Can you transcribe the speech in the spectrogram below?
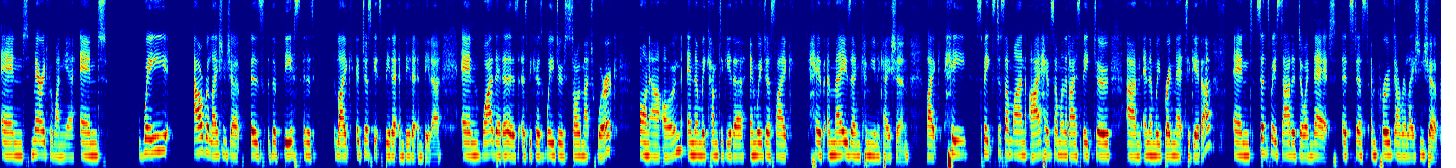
and married for one year. And we, our relationship is the best it is like it just gets better and better and better. And why that is, is because we do so much work on our own and then we come together and we just like have amazing communication. Like he speaks to someone i have someone that i speak to um, and then we bring that together. And since we started doing that it's just improved our relationship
